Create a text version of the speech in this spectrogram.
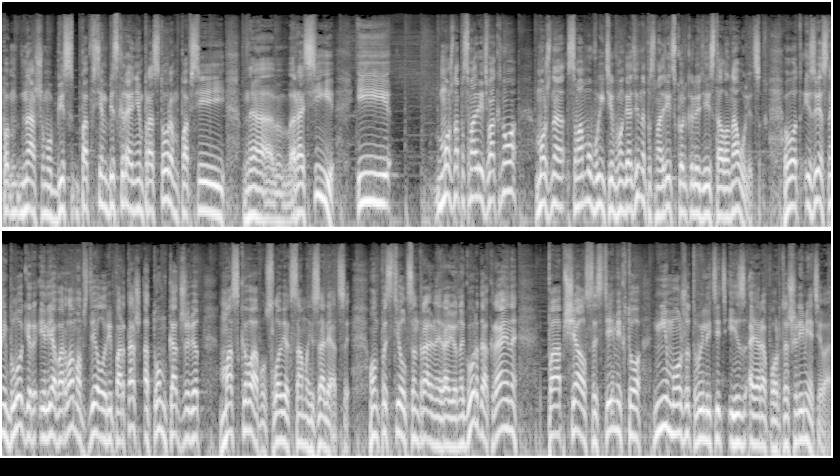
по нашему, бес, по всем бескрайним просторам, по всей э, России. И можно посмотреть в окно, можно самому выйти в магазин и посмотреть, сколько людей стало на улицах. Вот известный блогер Илья Варламов сделал репортаж о том, как живет Москва в условиях самоизоляции. Он посетил центральные районы города, окраины, пообщался с теми, кто не может вылететь из аэропорта Шереметьево.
